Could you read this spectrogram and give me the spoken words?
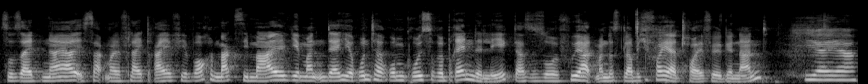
so seit, naja, ich sag mal vielleicht drei, vier Wochen maximal jemanden, der hier rundherum größere Brände legt. Also so früher hat man das, glaube ich, Feuerteufel genannt. Ja, ja.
